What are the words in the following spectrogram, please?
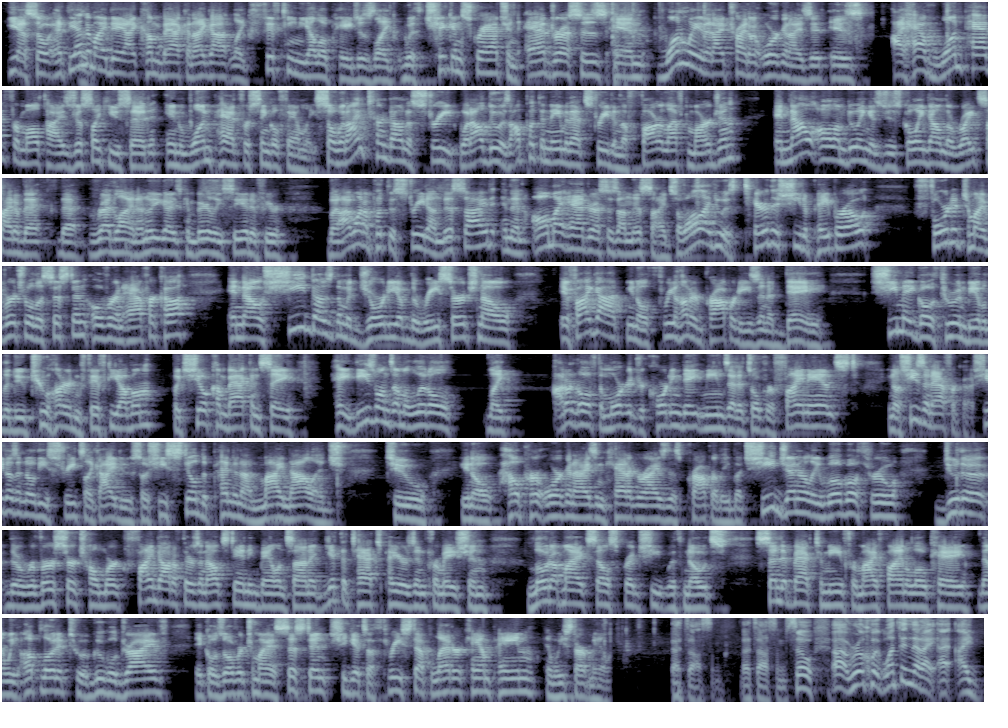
Yeah, so at the end of my day, I come back and I got like 15 yellow pages, like with chicken scratch and addresses. And one way that I try to organize it is I have one pad for multis, just like you said, and one pad for single family. So when I turn down a street, what I'll do is I'll put the name of that street in the far left margin. And now all I'm doing is just going down the right side of that that red line. I know you guys can barely see it if you're but I want to put the street on this side and then all my addresses on this side. So all I do is tear this sheet of paper out forward it to my virtual assistant over in Africa. And now she does the majority of the research. Now, if I got, you know, 300 properties in a day, she may go through and be able to do 250 of them, but she'll come back and say, hey, these ones I'm a little like, I don't know if the mortgage recording date means that it's over financed. You know, she's in Africa. She doesn't know these streets like I do. So she's still dependent on my knowledge to, you know, help her organize and categorize this properly. But she generally will go through do the, the reverse search homework, find out if there's an outstanding balance on it, get the taxpayer's information, load up my Excel spreadsheet with notes, send it back to me for my final okay. Then we upload it to a Google Drive. It goes over to my assistant. She gets a three step letter campaign, and we start mailing. That's awesome. That's awesome. So, uh, real quick, one thing that I, I, I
